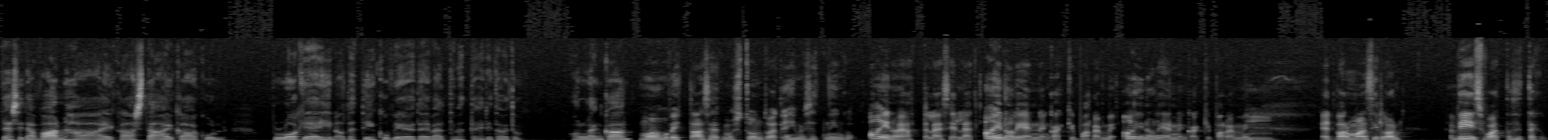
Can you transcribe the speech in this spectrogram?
te sitä vanhaa aikaa, sitä aikaa, kun blogeihin otettiin kuvia, joita ei välttämättä editoitu ollenkaan. Mua huvittaa se, että musta tuntuu, että ihmiset niinku aina ajattelee silleen, että aina oli ennen kaikki paremmin, aina oli ennen kaikki paremmin. Mm. Et varmaan silloin viisi vuotta sitten,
